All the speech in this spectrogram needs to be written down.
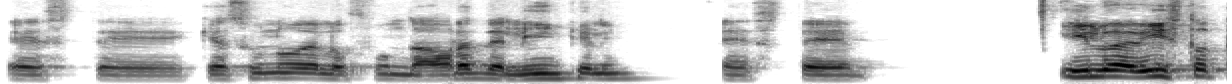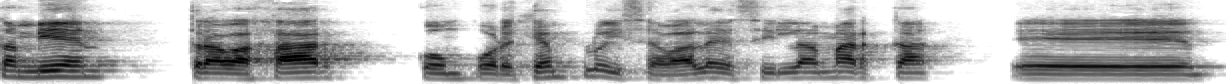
este, que es uno de los fundadores de LinkedIn, este, y lo he visto también trabajar con, por ejemplo, y se vale decir la marca, eh,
